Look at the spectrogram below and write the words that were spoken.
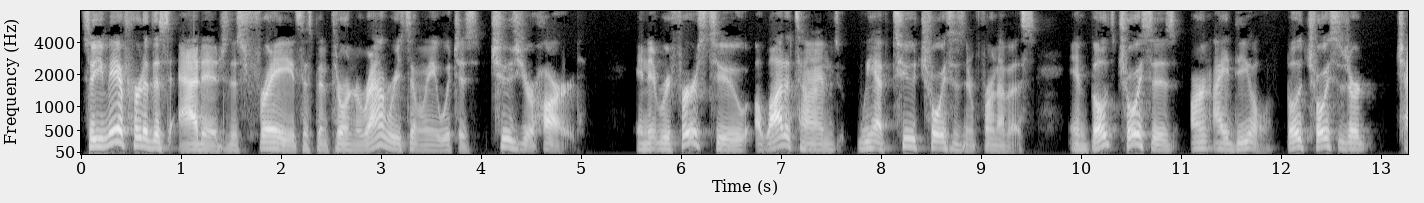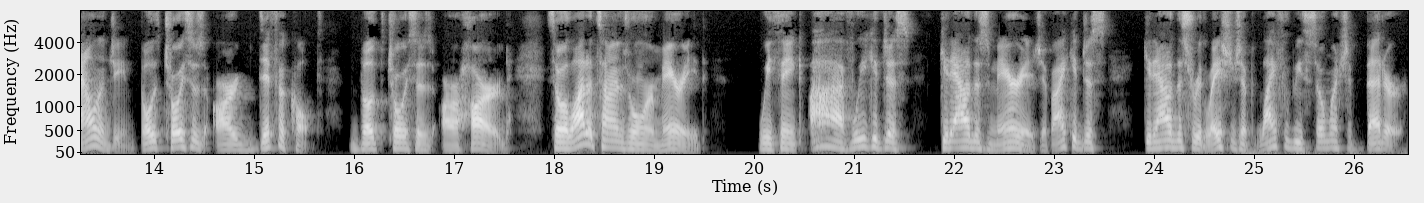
So you may have heard of this adage, this phrase that's been thrown around recently, which is choose your hard. And it refers to a lot of times we have two choices in front of us, and both choices aren't ideal. Both choices are challenging. Both choices are difficult. Both choices are hard. So a lot of times when we're married, we think, ah, if we could just get out of this marriage, if I could just get out of this relationship, life would be so much better.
